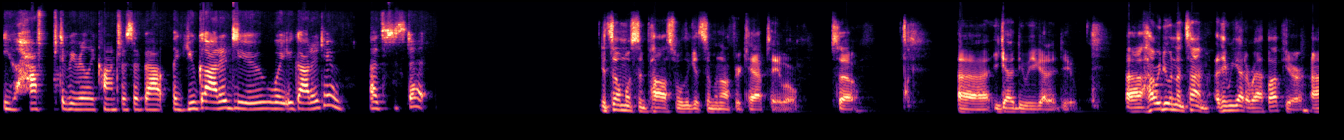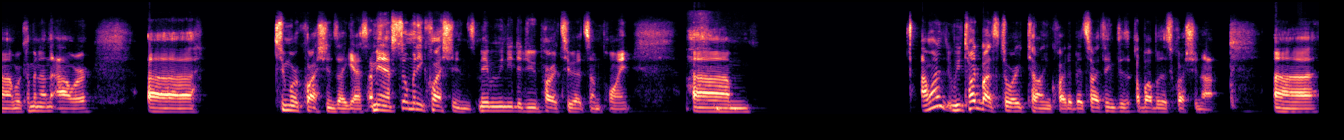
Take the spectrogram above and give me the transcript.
you have to be really conscious about like, you got to do what you got to do. That's just it it's almost impossible to get someone off your cap table. So uh, you got to do what you got to do. Uh, how are we doing on time? I think we got to wrap up here. Um, we're coming on the hour. Uh, two more questions, I guess. I mean, I have so many questions. Maybe we need to do part two at some point. Um, I want we talked about storytelling quite a bit, so I think this, I'll bubble this question up. Uh,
